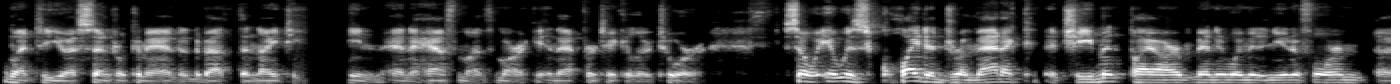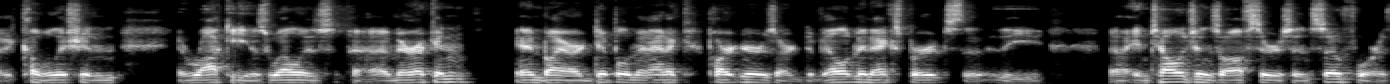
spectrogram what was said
went to U.S. Central Command at about the 19 and a half month mark in that particular tour. So it was quite a dramatic achievement by our men and women in uniform, uh, coalition, Iraqi as well as uh, American and by our diplomatic partners, our development experts, the, the uh, intelligence officers, and so forth.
